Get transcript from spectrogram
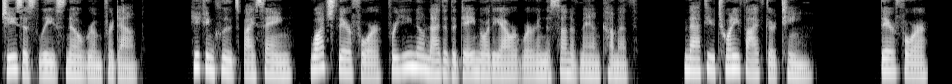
Jesus leaves no room for doubt. He concludes by saying, Watch therefore, for ye know neither the day nor the hour wherein the Son of Man cometh. Matthew 25:13. Therefore,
